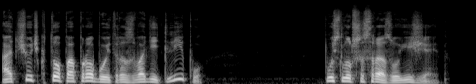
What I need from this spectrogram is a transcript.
А чуть кто попробует разводить липу, пусть лучше сразу уезжает.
